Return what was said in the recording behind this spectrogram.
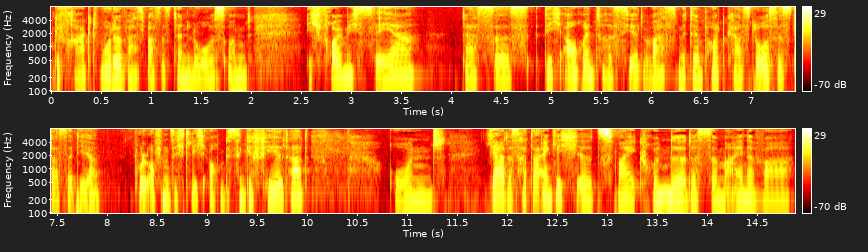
gefragt wurde, was, was ist denn los? Und ich freue mich sehr, dass es dich auch interessiert, was mit dem Podcast los ist, dass er dir wohl offensichtlich auch ein bisschen gefehlt hat. Und ja, das hatte eigentlich äh, zwei Gründe. Das ähm, eine war,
